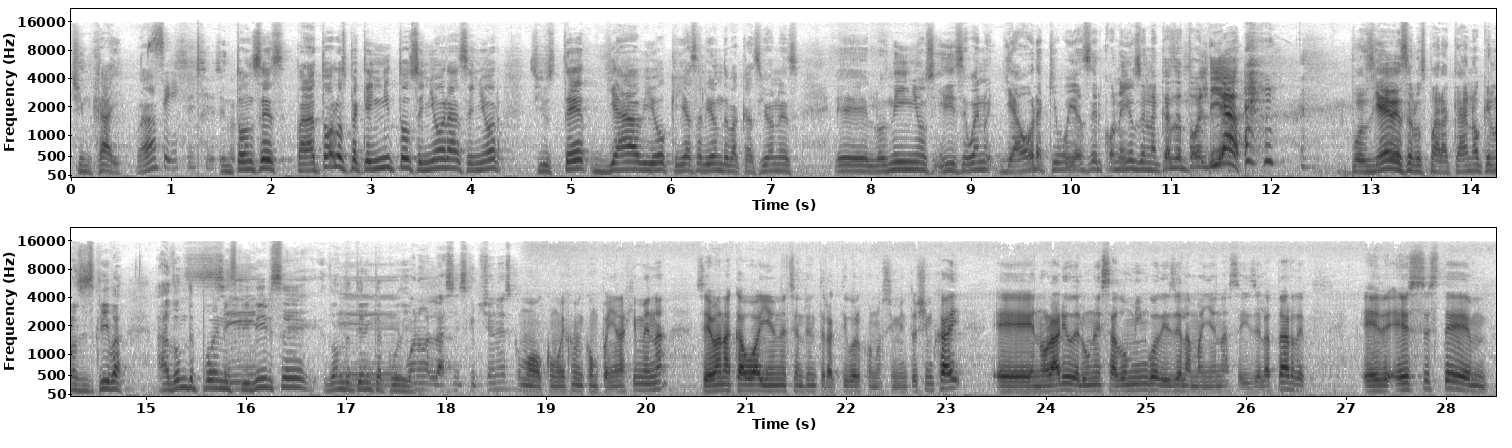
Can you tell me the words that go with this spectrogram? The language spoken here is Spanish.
Shimhai, ¿va? Sí. Sí, sí, es Entonces, para todos los pequeñitos, señora, señor, si usted ya vio que ya salieron de vacaciones eh, los niños y dice, bueno, ¿y ahora qué voy a hacer con ellos en la casa todo el día? Pues lléveselos para acá, ¿no? Que nos inscriba. ¿A dónde pueden Sí. inscribirse? ¿Dónde tienen que Eh, acudir? Bueno, las inscripciones, como, como dijo mi compañera Jimena, se llevan a cabo ahí en el Centro Interactivo del Conocimiento Shimhai, eh, en horario de lunes a domingo, 10 de la mañana a 6 de la tarde. Eh, es este,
